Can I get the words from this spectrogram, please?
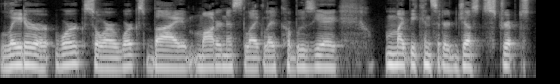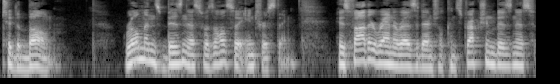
later works or works by modernists like Le Corbusier might be considered just stripped to the bone. Roman's business was also interesting. His father ran a residential construction business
